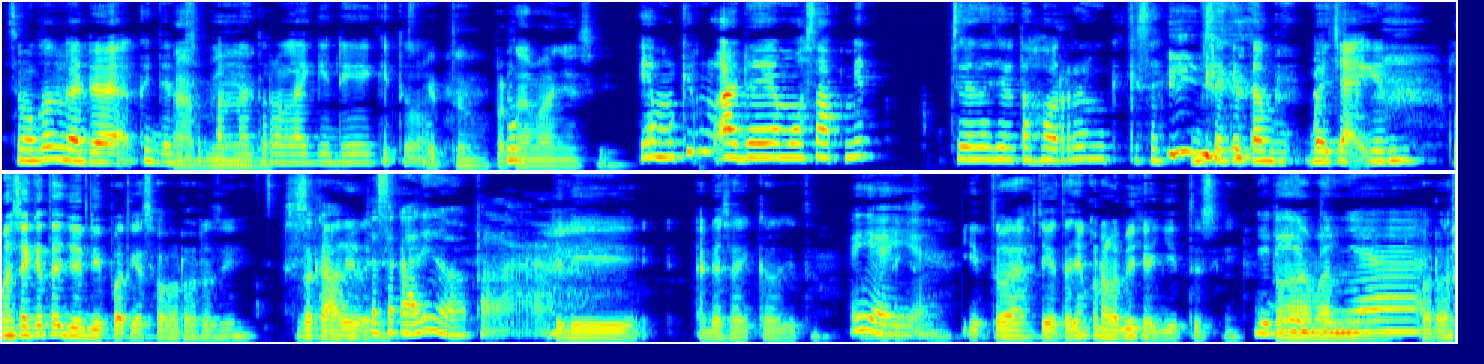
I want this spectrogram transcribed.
Semoga nggak ada kejadian Amin. supernatural lagi deh gitu. Itu pertamanya sih. Ya mungkin ada yang mau submit cerita-cerita horor bisa, Ih. bisa kita bacain. Masa kita jadi podcast horor sih? Sesekali lah sesekali nggak apa-apa lah. Jadi ada cycle gitu iya iya Itulah ceritanya kurang lebih kayak gitu sih Jadi Pengalaman intinya- horor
